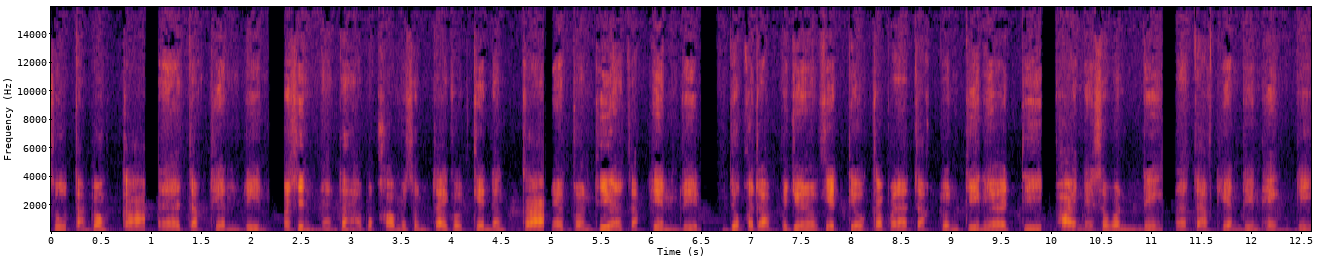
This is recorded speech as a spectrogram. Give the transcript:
สู้ตามต้องการในอาณาจักรเทียนดินไม่เช่นนั้นถ้าหากพวกเขาไม่สนใจกฎเกณฑ์ดังกล่าวในตอนที่อาณาจักรเทียนดินยกระดับไปอยู่ในเขตเดียวกับอาณาจักรยนจีเนในอดีภายในสวรรค์หนึ่งอาณาจักรเทียนดินแห่งดี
